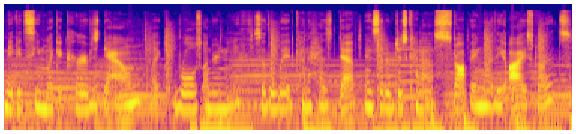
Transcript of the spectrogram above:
make it seem like it curves down, like rolls underneath, so the lid kind of has depth instead of just kind of stopping where the eye starts.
